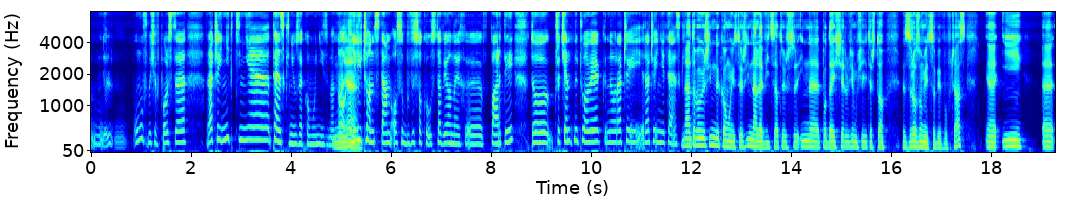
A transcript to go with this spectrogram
umówmy się, w Polsce raczej nikt nie tęsknił za komunizmem. No, no nie. nie. licząc tam osób wysoko ustawionych e, w partii, to przeciętny człowiek no, raczej, raczej nie tęskni. No ale to był już inny komunizm, to już inna lewica, to już inne podejście, ludzie musieli też to zrozumieć sobie wówczas. E, I E,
